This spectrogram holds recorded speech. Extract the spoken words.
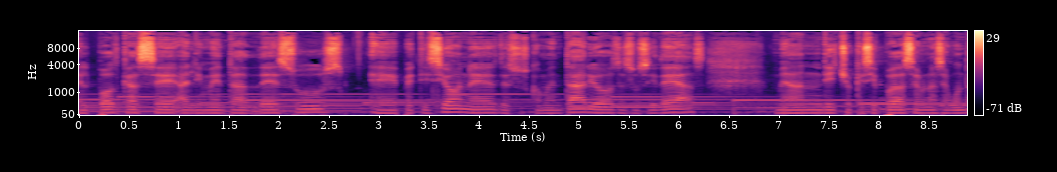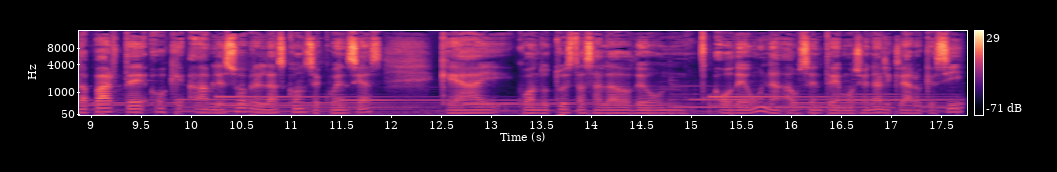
el podcast se alimenta de sus eh, peticiones, de sus comentarios, de sus ideas. Me han dicho que si puedo hacer una segunda parte o que hable sobre las consecuencias que hay cuando tú estás al lado de un o de una ausente emocional y claro que sí,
